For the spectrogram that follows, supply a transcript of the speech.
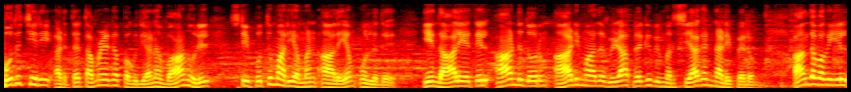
புதுச்சேரி அடுத்த தமிழக பகுதியான வானூரில் ஸ்ரீ புத்துமாரியம்மன் ஆலயம் உள்ளது. இந்த ஆலயத்தில் ஆண்டுதோறும் ஆடி மாத விழா வெகு விமர்சையாக நடைபெறும். அந்த வகையில்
